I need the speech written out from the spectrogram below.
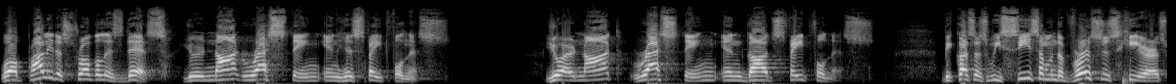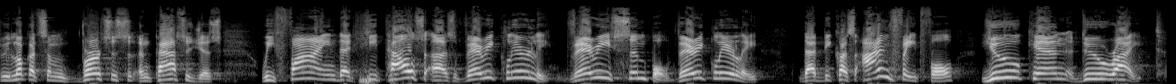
Well, probably the struggle is this. You're not resting in his faithfulness. You are not resting in God's faithfulness. Because as we see some of the verses here, as we look at some verses and passages, we find that he tells us very clearly, very simple, very clearly, that because I'm faithful, you can do right.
